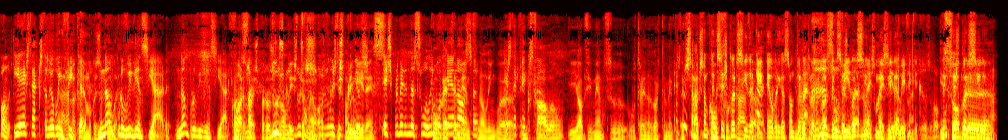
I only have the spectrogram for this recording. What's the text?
Bom, e esta é a questão é o Benfica não providenciar, não providenciar forma para os dos, jornalistas, dos, dos jornalistas exprimirem-se exprimirem na sua língua que é a nossa. na língua é que é em que falam e obviamente o, o treinador também poder estar é uma questão que tem que ser esclarecida. Quem é que tem a obrigação de ter o tradutor? Tem que ser esclarecido, não é como é evidente. O Benfica que resolve. Tem que ser esclarecida.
